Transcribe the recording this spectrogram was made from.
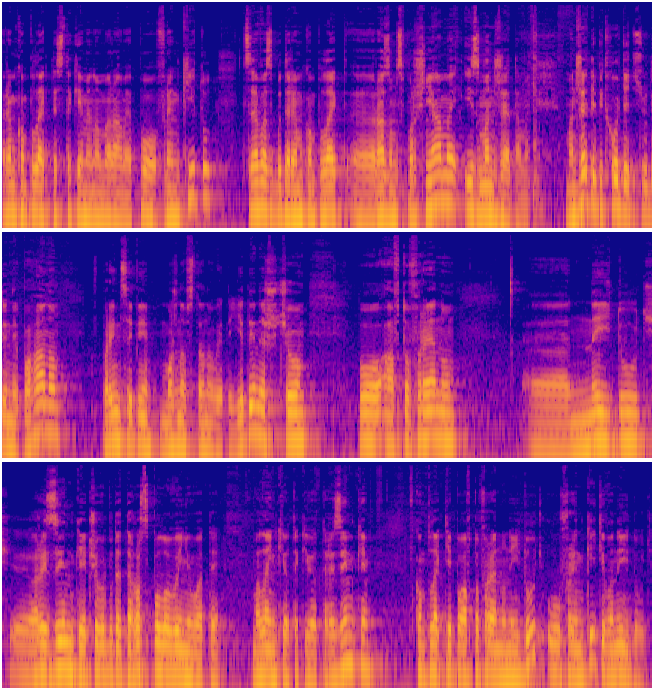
ремкомплект з такими номерами по френкіту, це у вас буде ремкомплект е, разом з поршнями і з манжетами. Манжети підходять сюди непогано, в принципі, можна встановити. Єдине, що по автофрену не йдуть е, резинки, якщо ви будете розполовинювати маленькі отакі от резинки. В комплекті по автофрену не йдуть, у френкіті вони йдуть.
